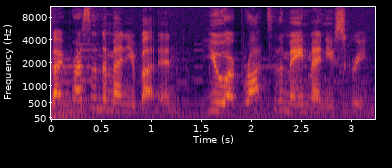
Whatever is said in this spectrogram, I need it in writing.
By pressing the menu button, you are brought to the main menu screen.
